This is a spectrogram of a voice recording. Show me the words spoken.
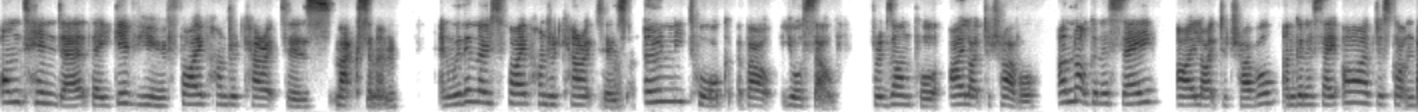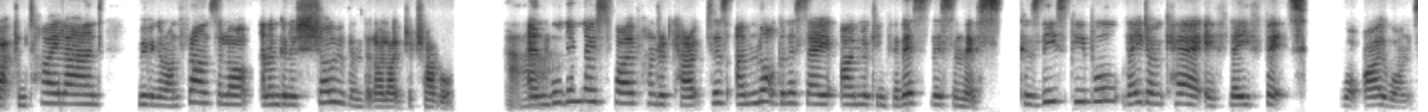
on tinder they give you 500 characters maximum and within those 500 characters only talk about yourself for example i like to travel I'm not going to say I like to travel. I'm going to say, oh, I've just gotten back from Thailand, moving around France a lot, and I'm going to show them that I like to travel. Ah. And within those 500 characters, I'm not going to say I'm looking for this, this, and this, because these people, they don't care if they fit what I want.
